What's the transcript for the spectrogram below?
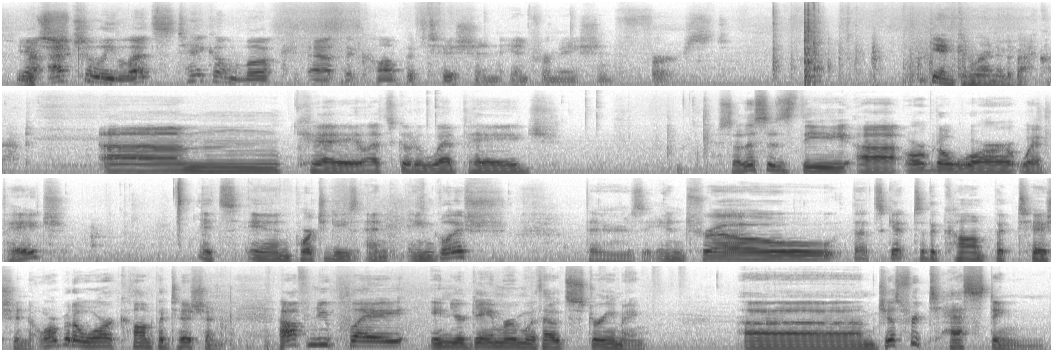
Yeah, Which- actually, let's take a look at the competition information first. Game can run in the background. Um, okay, let's go to web page. So this is the uh, Orbital War web page. It's in Portuguese and English. There's the intro. Let's get to the competition. Orbital War competition. How often do you play in your game room without streaming? Um, just for testing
